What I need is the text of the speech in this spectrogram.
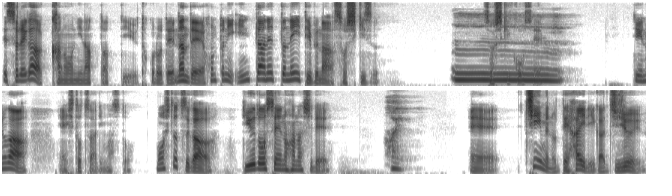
で、それが可能になったっていうところで、なんで本当にインターネットネイティブな組織図。組織構成うん。ていうのが、えー一つありますと。もう一つが、流動性の話で、はい。えーチームの出入りが自由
